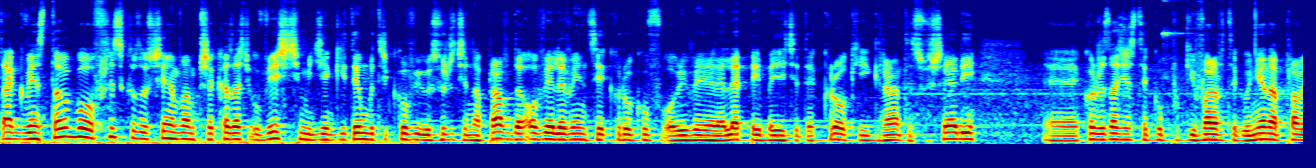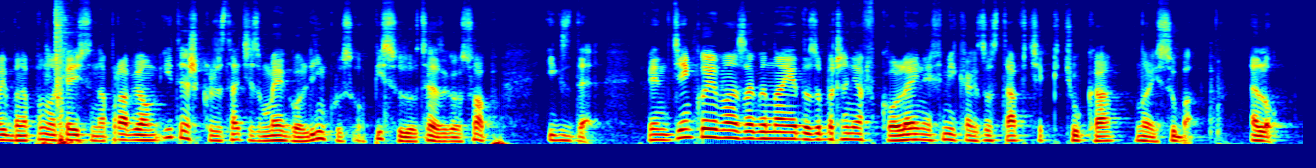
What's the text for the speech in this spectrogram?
Tak więc to by było wszystko, co chciałem Wam przekazać. Uwierzcie mi, dzięki temu trikowi usłyszycie naprawdę o wiele więcej kroków, o wiele lepiej będziecie te kroki i granaty słyszeli. E, korzystacie z tego, póki Valve tego nie naprawi, bo na pewno kiedyś to naprawią i też korzystacie z mojego linku z opisu do CSGO Swap XD. Więc dziękuję Wam za oglądanie, do zobaczenia w kolejnych filmikach, zostawcie kciuka, no i suba. Elo.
